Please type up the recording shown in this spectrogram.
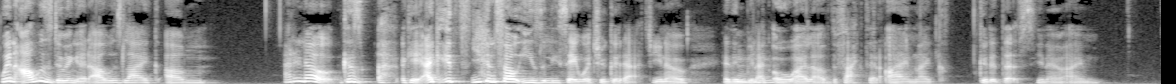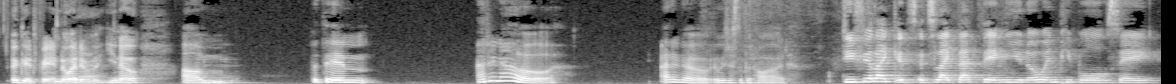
when I was doing it, I was like, um, I don't know, because okay, I, it's you can so easily say what you're good at, you know, and then be like, oh, I love the fact that I'm like good at this, you know, I'm a good friend or whatever, Yeah. you know. Um, but then I don't know, I don't know. It was just a bit hard. Do you feel like it's it's like that thing, you know, when people say,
